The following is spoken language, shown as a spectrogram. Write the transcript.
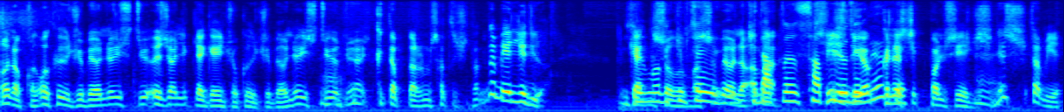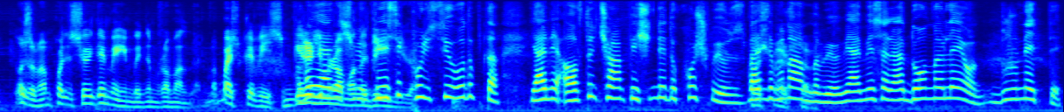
Da okuyucu böyle istiyor. Özellikle genç okuyucu böyle istiyor diyor. Kitaplarımın satışından da belli diyor. Kendi savunması böyle ama siz diyor demiyor ki. klasik polisiyecisiniz. Tabii o zaman polisiye demeyin benim romanlarıma. Başka bir isim. Gerilim yani romanı değil klasik diyor. polisiye olup da yani altın çağın peşinde de koşmuyoruz. Ben de Koşmuyoruz bunu tabii. anlamıyorum. Yani mesela Donna Leon, Brunetti.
